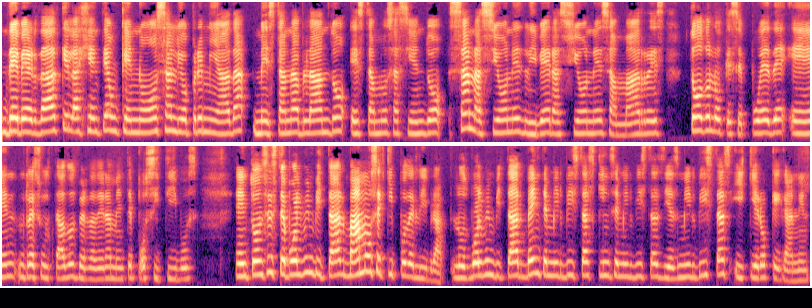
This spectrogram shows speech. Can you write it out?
De verdad que la gente, aunque no salió premiada, me están hablando, estamos haciendo sanaciones, liberaciones, amarres, todo lo que se puede en resultados verdaderamente positivos. Entonces te vuelvo a invitar, vamos equipo de Libra, los vuelvo a invitar 20 mil vistas, 15 mil vistas, 10 mil vistas y quiero que ganen.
